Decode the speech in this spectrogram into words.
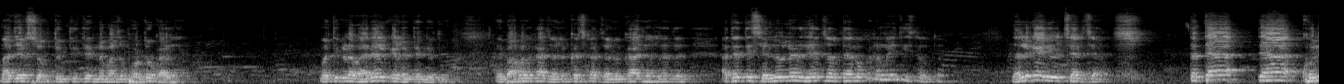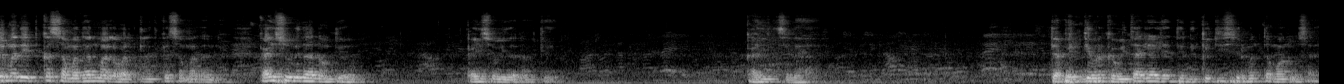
माझं एक स्वप्न होती त्यांनी माझा फोटो काढला. मग तिकडे व्हायरल केलं त्यांनी तो. हे बाबाला काय झालं? कसं काय झालं? काय झालं? तर आता ते सेल्युलर द्यायचं त्या लोकांना माहितीच नव्हतं. झालं काय दिवस चर्चा? तर त्या त्या खोलीमध्ये इतकं समाधान मला वाटलं इतकं समाधान. नाही काही सुविधा नव्हती हो. काही सुविधा नव्हती. काहीच नाही. त्या भिंतीवर कविता लिहिल्या. त्यांनी किती श्रीमंत माणूस आहे.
